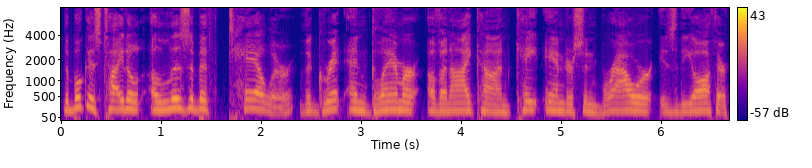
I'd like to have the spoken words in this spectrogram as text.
The book is titled Elizabeth Taylor, The Grit and Glamour of an Icon. Kate Anderson Brower is the author.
